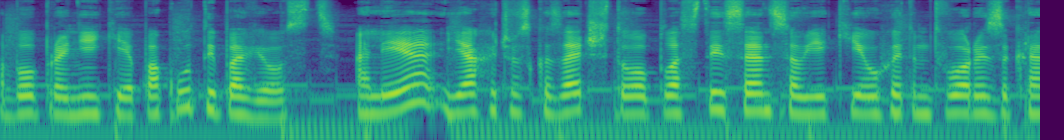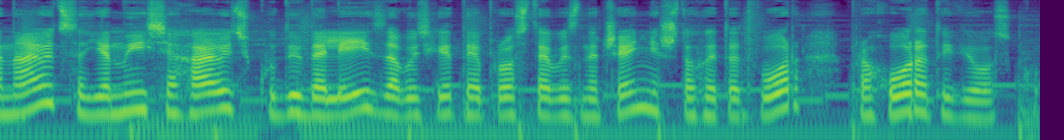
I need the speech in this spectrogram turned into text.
або пра нейкія пакуты па вёсцы але я хочу сказаць что пласты сэнсаў якія ў гэтым творы закранаюцца яны сягаюць куды далей за вось гэтае простае вызначэнне што гэта твор пра горад і вёску.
